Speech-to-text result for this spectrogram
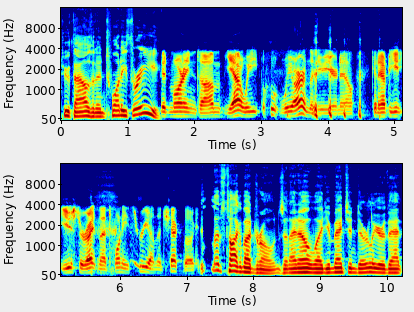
2023. Good morning, Tom. Yeah, we we are in the new year now. Going to have to get used to writing that 23 on the checkbook. Let's talk about drones. And I know uh, you mentioned earlier that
